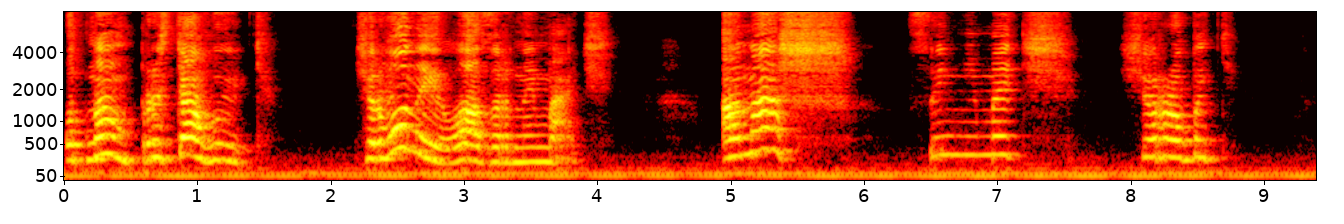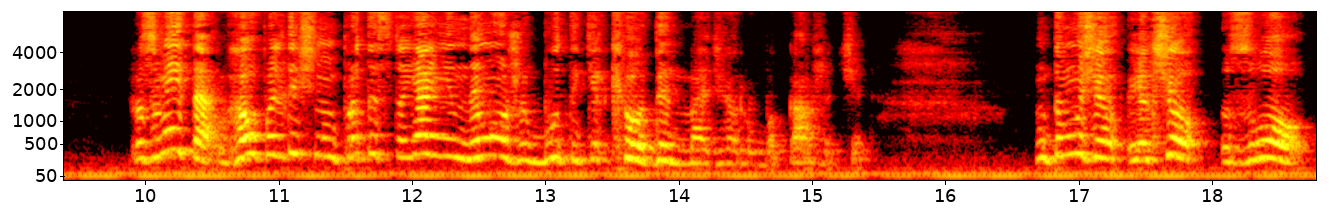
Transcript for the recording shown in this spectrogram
от нам простягують червоний лазерний меч, а наш синій меч що робить? Розумієте, в геополітичному протистоянні не може бути тільки один меч, грубо кажучи. Ну, тому що якщо зло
